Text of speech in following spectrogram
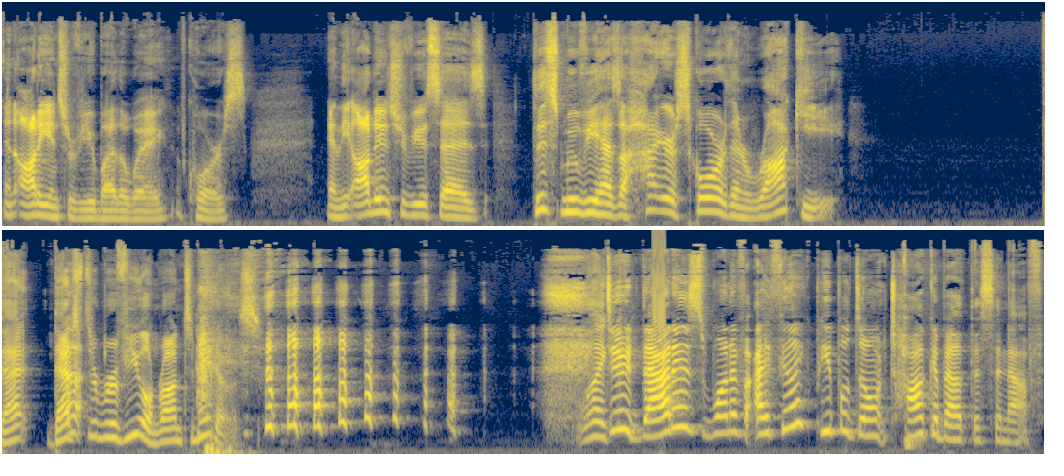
An audience review by the way, of course. And the audience review says this movie has a higher score than Rocky. That that's Uh, the review on Rotten Tomatoes. like Dude, that is one of I feel like people don't talk about this enough.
